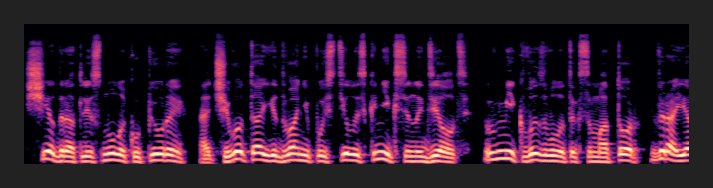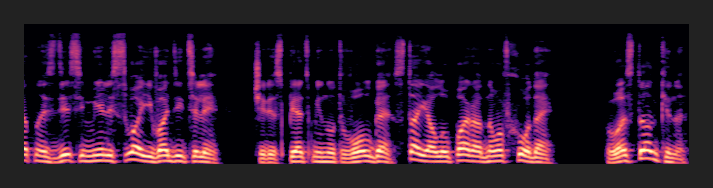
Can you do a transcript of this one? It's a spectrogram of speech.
щедро отлеснула купюры, отчего та едва не пустилась к Никсины делать. Вмиг вызвала таксомотор, вероятно, здесь имелись свои водители. Через пять минут «Волга» стояла у парадного входа. «Востанкина?»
